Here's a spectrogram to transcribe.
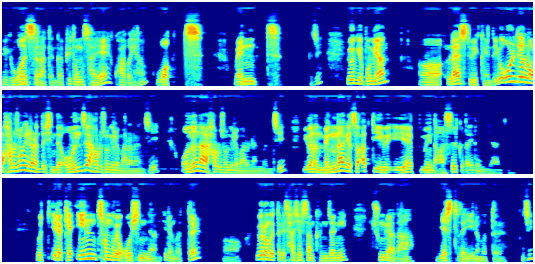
여기 was라든가 비동사의 과거형 walked, went, 그지? 여기 보면 어, last weekend. 이 all day long 하루 종일이라는 뜻인데 언제 하루 종일을 말하는지, 어느 날 하루 종일을 말하는 건지, 이거는 맥락에서 앞뒤에 분명히 나왔을 거다 이런 이야기. 이렇게 in 1950년 이런 것들, 어, 이런 것들이 사실상 굉장히 중요하다. yesterday 이런 것들, 그지?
